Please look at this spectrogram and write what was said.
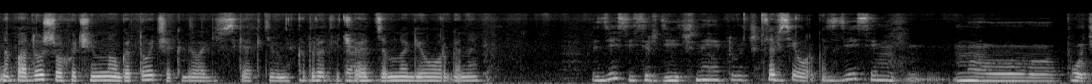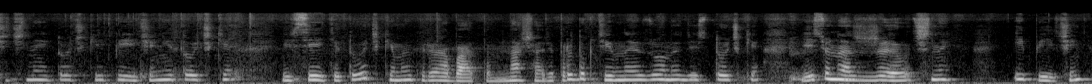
На подошвах очень много точек биологически активных, которые Да. отвечают за многие органы. Здесь и сердечные точки. За все органы. Здесь и м- почечные точки, печени точки. И все эти точки мы перерабатываем. Наша репродуктивная зона здесь точки. Здесь у нас желчный и печень.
